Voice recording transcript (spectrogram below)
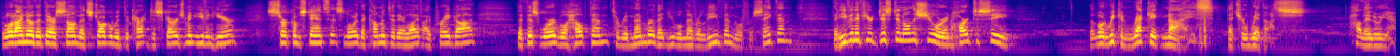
But Lord, I know that there are some that struggle with discouragement even here, circumstances, Lord, that come into their life. I pray, God, that this word will help them to remember that you will never leave them nor forsake them. That even if you're distant on the shore and hard to see, that, Lord, we can recognize that you're with us. Hallelujah.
